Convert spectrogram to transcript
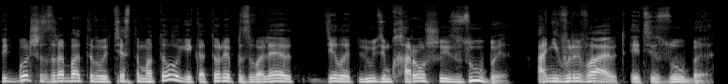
Ведь больше зарабатывают те стоматологи, которые позволяют делать людям хорошие зубы, а не вырывают эти зубы.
